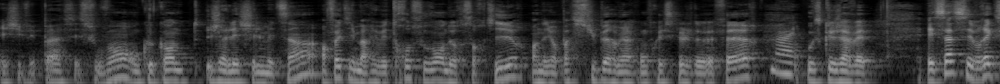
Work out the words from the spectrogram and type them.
et j'y vais pas assez souvent, ou que quand j'allais chez le médecin, en fait, il m'arrivait trop souvent de ressortir en n'ayant pas super bien compris ce que je devais faire ouais, ou ce que j'avais. Et ça, c'est vrai que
